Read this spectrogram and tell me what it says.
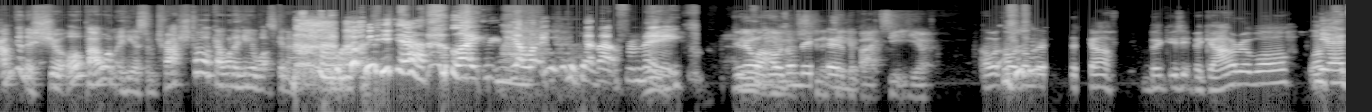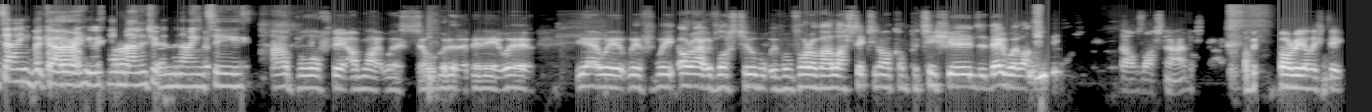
I'm going to shut up. I want to hear some trash talk. I want to hear what's going to happen. yeah, like yeah, like you're going to get that from me. You know what? I was on the um, take a back seat here. I was, I was on the, the scarf is it Bergara war? yeah, Danny Bergara. He was our manager in the nineties. I bluffed it. I'm like, we're so good at the minute. We're yeah, we we've we all right. We've lost two, but we've won four of our last six in all competitions, and they were like that was last night. A bit more realistic,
